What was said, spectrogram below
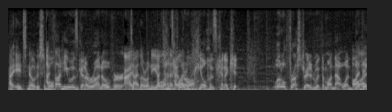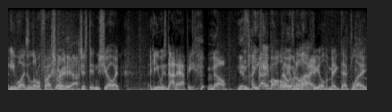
I, it's noticeable. I thought he was going to run over I, Tyler O'Neill on that Tyler fly ball? Tyler O'Neill was going to get a little frustrated with him on that one. Oh, I think he was a little frustrated. Yeah. Just didn't show it. He was not happy. No, he's he like, he "That- came all the way over to left field to make that play.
